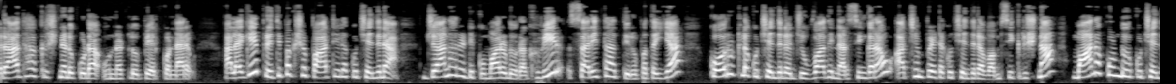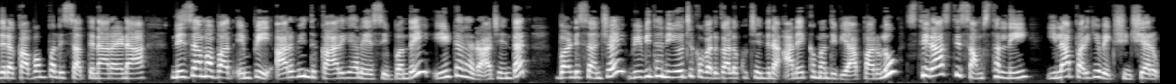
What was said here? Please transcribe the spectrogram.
రాధాకృష్ణుడు కూడా ఉన్నట్లు పేర్కొన్నారు. అలాగే ప్రతిపక్ష పార్టీలకు చెందిన జానారెడ్డి కుమారుడు రఘువీర్ సరితా తిరుపతయ్య కోరుట్లకు చెందిన జువ్వాది నరసింగరావు అచ్చంపేటకు చెందిన వంశీకృష్ణ మానకొండూరుకు చెందిన కవ్వంపల్లి సత్యనారాయణ నిజామాబాద్ ఎంపీ అరవింద్ కార్యాలయ సిబ్బంది ఈటల రాజేందర్ బండి సంజయ్ వివిధ నియోజకవర్గాలకు చెందిన అనేక మంది వ్యాపారులు స్థిరాస్తి సంస్థల్ని ఇలా పర్యవేక్షించారు.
